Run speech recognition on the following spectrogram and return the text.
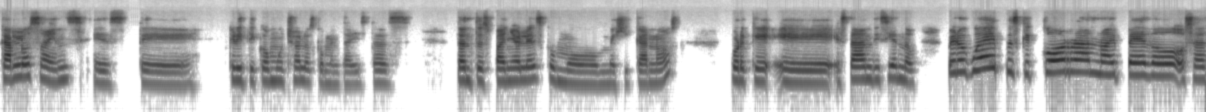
Carlos Sainz este, criticó mucho a los comentaristas, tanto españoles como mexicanos, porque eh, estaban diciendo, pero güey, pues que corran, no hay pedo, o sea,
